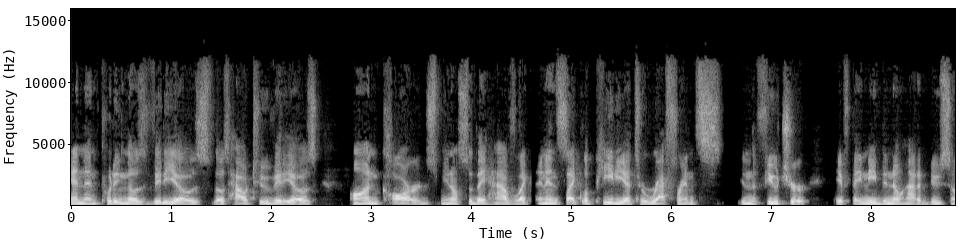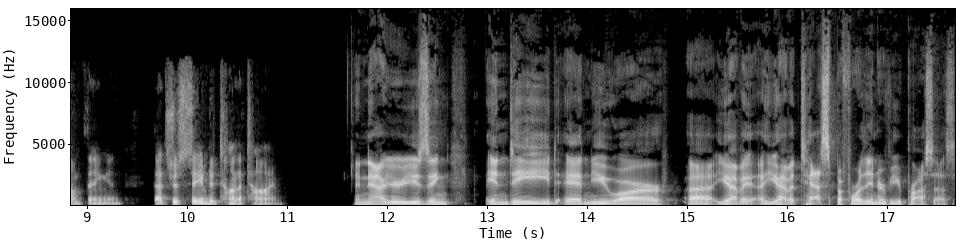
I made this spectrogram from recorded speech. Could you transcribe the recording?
and then putting those videos, those how-to videos on cards, you know, so they have like an encyclopedia to reference in the future if they need to know how to do something and that's just saved a ton of time. And now you're using Indeed, and you are uh, you have a you have a test before the interview process.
